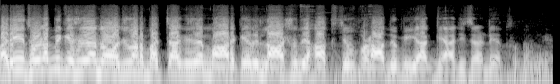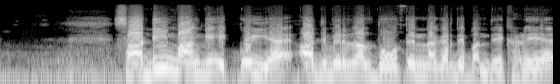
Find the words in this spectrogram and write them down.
ਪਰ ਇਹ ਥੋੜਾ ਵੀ ਕਿਸੇ ਦਾ ਨੌਜਵਾਨ ਬੱਚਾ ਕਿਸੇ ਮਾਰ ਕੇ ਉਹਦੀ ਲਾਸ਼ ਉਹਦੇ ਹੱਥ 'ਚ ਫੜਾ ਦਿਓ ਵੀ ਆ ਗਿਆ ਜੀ ਸਾਡੇ ਹੱਥੋਂ ਕੰਮ ਗਿਆ। ਸਾਡੀ ਮੰਗ ਇੱਕੋ ਹੀ ਹੈ ਅੱਜ ਮੇਰੇ ਨਾਲ ਦੋ ਤਿੰਨ ਨਗਰ ਦੇ ਬੰਦੇ ਖੜੇ ਆ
